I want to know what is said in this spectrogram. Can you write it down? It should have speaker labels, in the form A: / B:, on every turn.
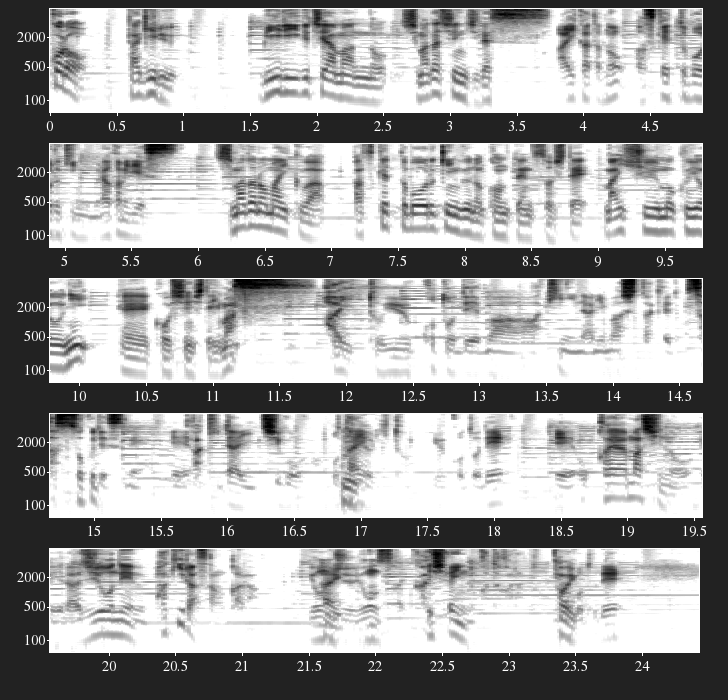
A: 心たぎる B リーグチェアマンの島田真二です。
B: 相方のバスケットボールキング村上です。
A: 島田のマイクはバスケットボールキングのコンテンツとして毎週木曜に、えー更新しています。
B: はい、ということで、まあ、秋になりましたけど、早速ですね、えー秋第1号のお便りということで、えー岡山市の、えーラジオネームパキラさんから、44歳会社員の方からということで、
